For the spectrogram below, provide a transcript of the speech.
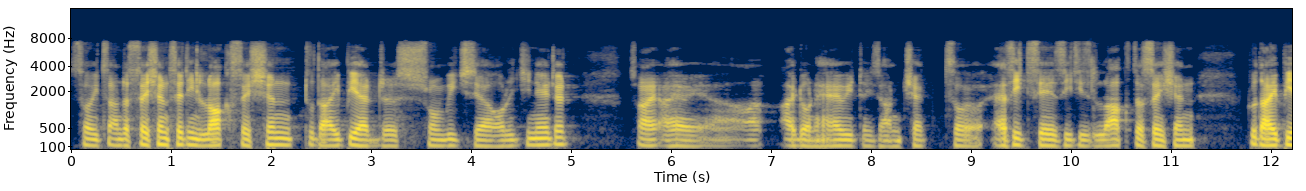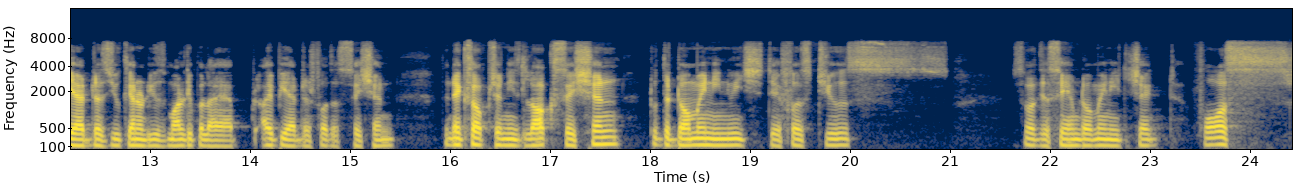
So it's under session setting lock session to the IP address from which they are originated. So I I, uh, I don't have it. It's unchecked. So as it says, it is lock the session to the IP address. You cannot use multiple IP address for the session. The next option is lock session to the domain in which they first use. So the same domain is checked. Force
